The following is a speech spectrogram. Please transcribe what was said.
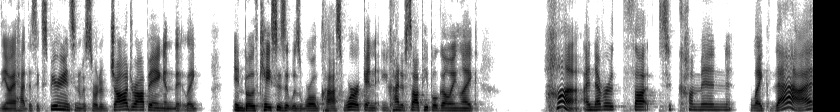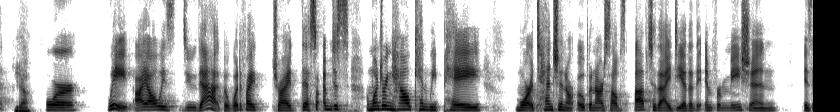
you know, I had this experience and it was sort of jaw dropping and like in both cases it was world class work and you kind of saw people going like, "Huh, I never thought to come in like that." Yeah. or wait i always do that but what if i tried this so i'm just i'm wondering how can we pay more attention or open ourselves up to the idea that the information is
